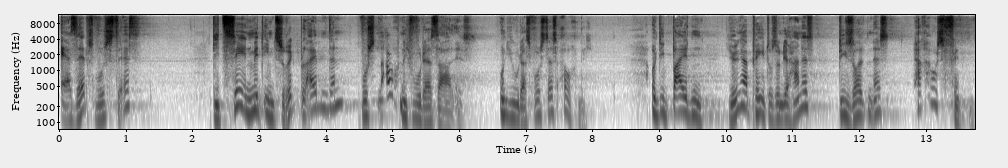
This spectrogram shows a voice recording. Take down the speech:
Er selbst wusste es. Die zehn mit ihm zurückbleibenden wussten auch nicht, wo der Saal ist. Und Judas wusste es auch nicht. Und die beiden Jünger, Petrus und Johannes, die sollten es herausfinden.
